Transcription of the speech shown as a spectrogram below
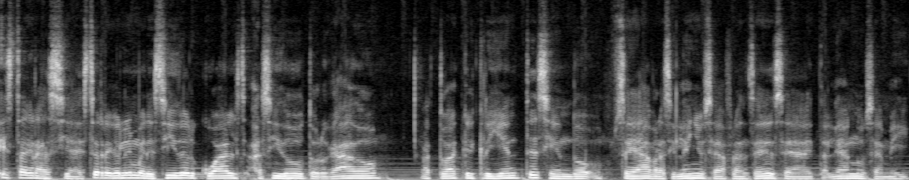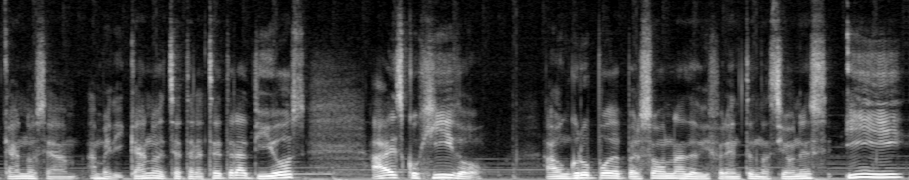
esta gracia, este regalo inmerecido, el cual ha sido otorgado a todo aquel creyente, siendo sea brasileño, sea francés, sea italiano, sea mexicano, sea americano, etcétera, etcétera. Dios ha escogido a un grupo de personas de diferentes naciones y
